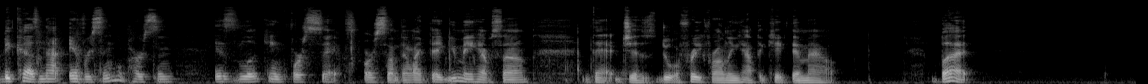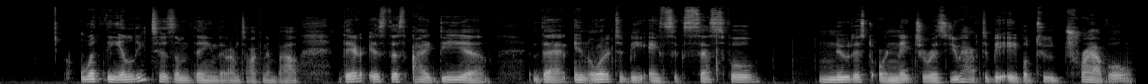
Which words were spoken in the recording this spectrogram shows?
because not every single person is looking for sex or something like that. You may have some that just do a free for all and you have to kick them out. But with the elitism thing that I'm talking about, there is this idea that in order to be a successful nudist or naturist, you have to be able to travel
